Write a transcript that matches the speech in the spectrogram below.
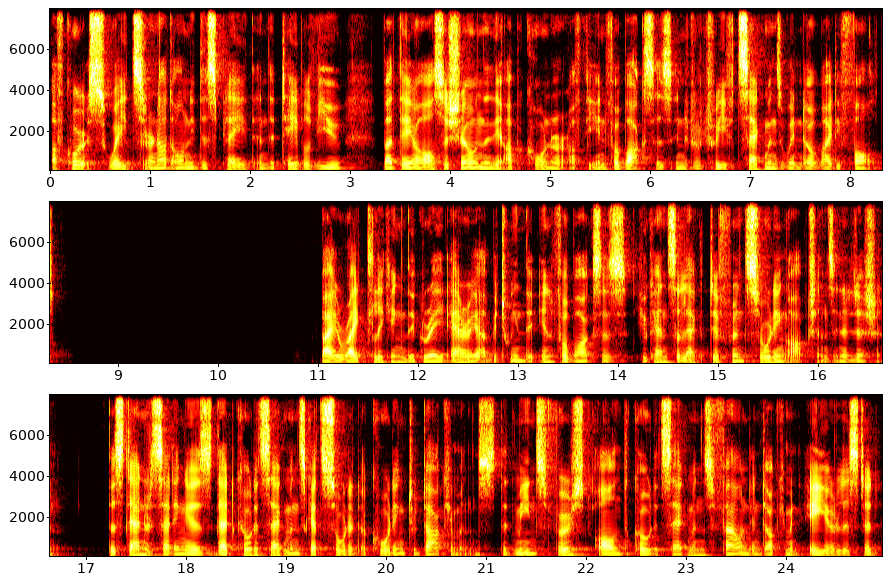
Of course, weights are not only displayed in the table view, but they are also shown in the upper corner of the info boxes in the Retrieved Segments window by default. By right-clicking the gray area between the info boxes, you can select different sorting options in addition. The standard setting is that coded segments get sorted according to documents. That means first all coded segments found in document A are listed,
